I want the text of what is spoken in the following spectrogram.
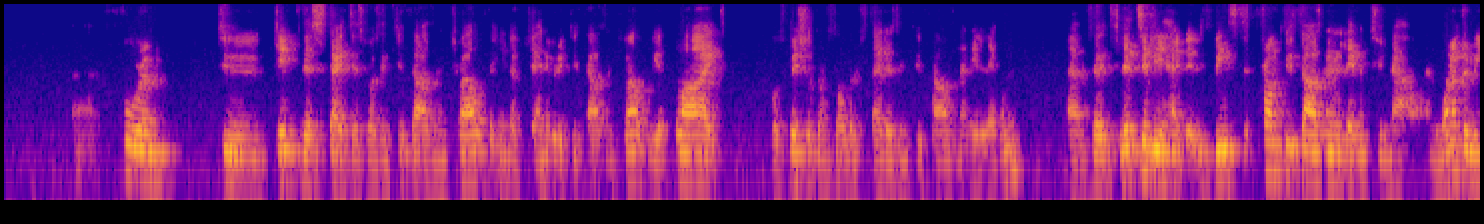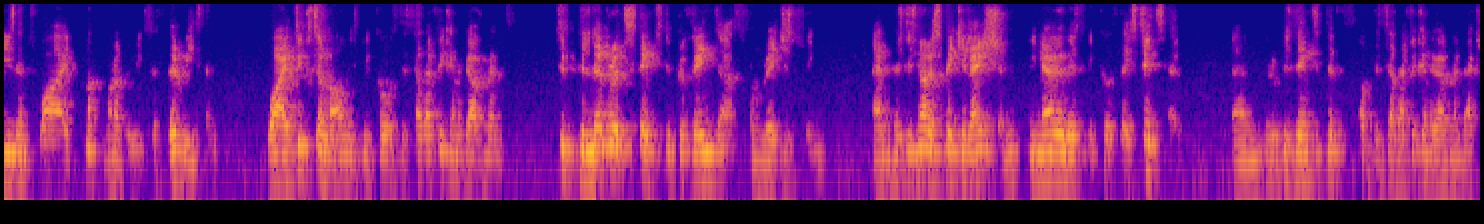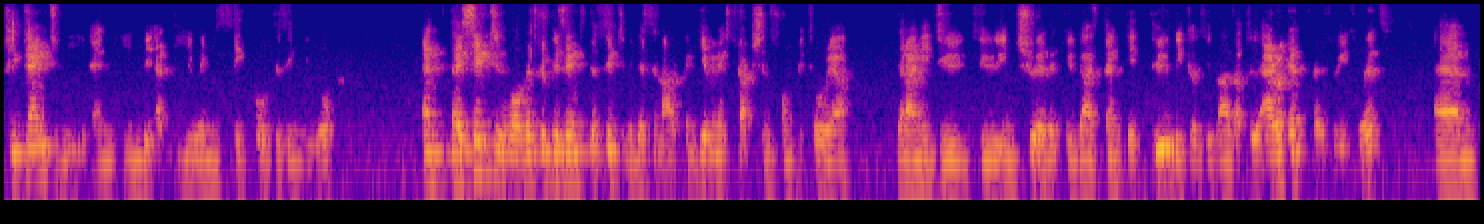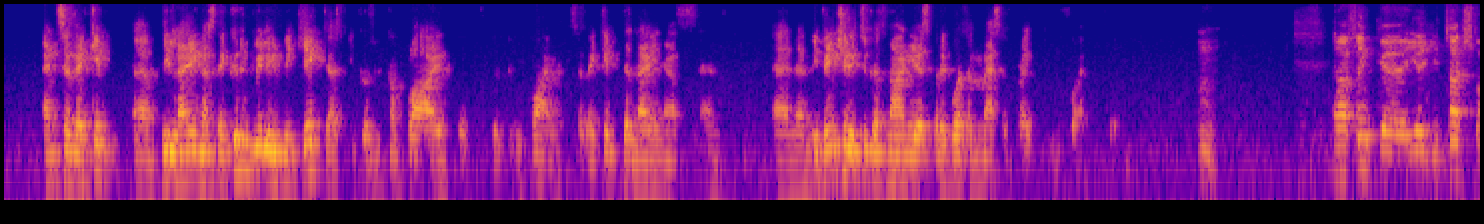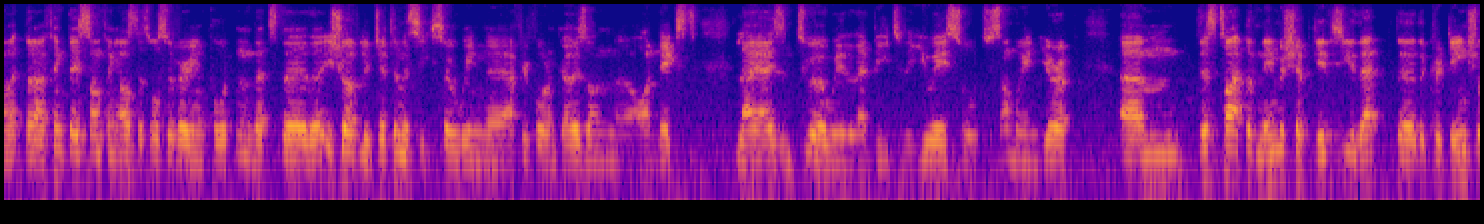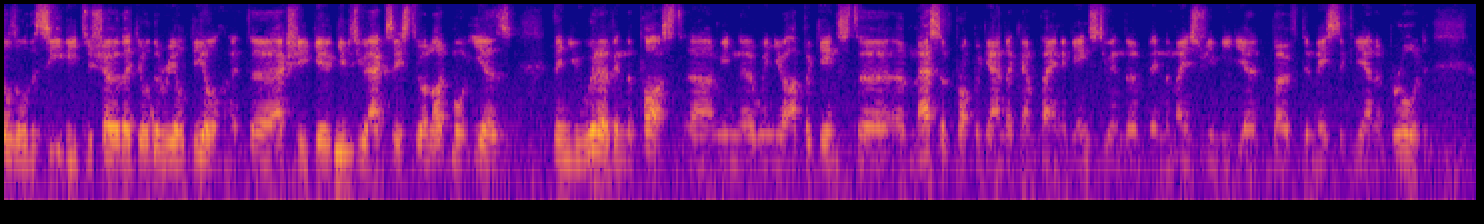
forum to get this status was in 2012, the end of January 2012. We applied for special consultative status in 2011. Um, so it's literally it's been from 2011 to now. And one of the reasons why, not one of the reasons, the reason why it took so long is because the South African government took deliberate steps to prevent us from registering. And this is not a speculation. We know this because they said so um, representatives of the South African government actually came to me and in the, at the UN headquarters in New York. And they said to, well, this representative said to me, listen, I've been given instructions from Pretoria that I need to, to ensure that you guys don't get through because you guys are too arrogant, those were his words. Um, and so they kept uh, delaying us. They couldn't really reject us because we complied with, with the requirements. So they kept delaying us. And, and um, eventually it took us nine years, but it was a massive breakthrough for us. Mm. And I think, uh, yeah, you touched on it, but I think there's something else that's also very important. That's the, the issue of legitimacy. So when uh, AfriForum goes on uh, our next liaison tour, whether that be to the US or to somewhere in Europe, um, this type of membership gives you that the, the credentials or the CV to show that you're the real deal. It uh, actually gives you access to a lot more ears than you would have in the past. Uh, I mean, uh, when you're up against a, a, massive propaganda campaign against you in the in the mainstream media, both domestically and abroad,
